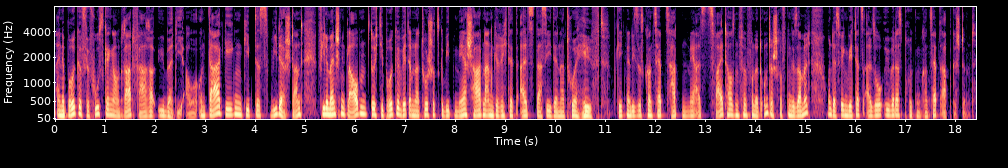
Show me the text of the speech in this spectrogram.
eine Brücke für Fußgänger und Radfahrer über die Aue. Und dagegen gibt es Widerstand. Viele Menschen glauben, durch die Brücke wird im Naturschutzgebiet mehr Schaden angerichtet, als dass sie der Natur hilft. Gegner dieses Konzepts hatten mehr als 2500 Unterschriften gesammelt und deswegen wird jetzt also über das Brückenkonzept abgestimmt.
